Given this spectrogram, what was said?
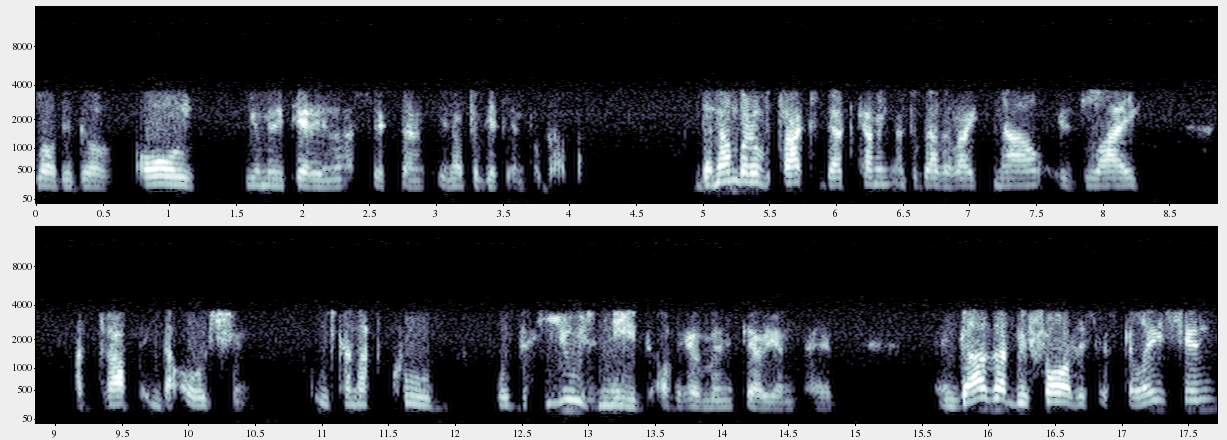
loaded of all humanitarian assistance, you know, to get into Gaza. The number of trucks that coming into Gaza right now is like a drop in the ocean. We cannot cope with the huge need of humanitarian aid. In Gaza, before this escalation,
